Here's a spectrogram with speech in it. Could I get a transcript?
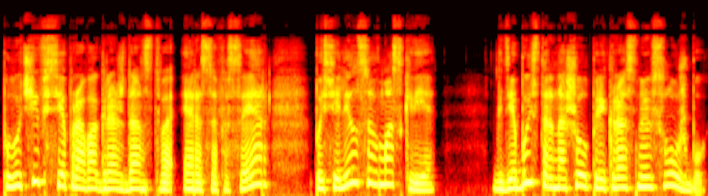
получив все права гражданства РСФСР, поселился в Москве, где быстро нашел прекрасную службу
